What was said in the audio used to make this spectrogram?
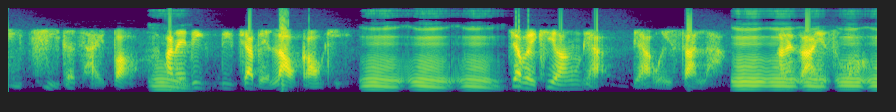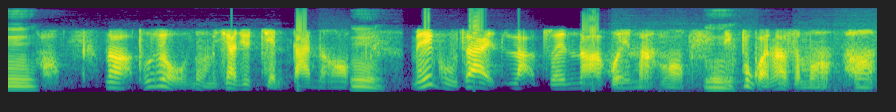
一季的财报，嗯。安尼你你才袂闹高去，嗯嗯嗯。才袂去行俩俩为善啦。嗯嗯安尼啥意思嗯嗯。好，那同学，我我们现在就简单了哦。嗯。美股在拉昨天拉回嘛，哦，嗯。你不管它什么啊，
